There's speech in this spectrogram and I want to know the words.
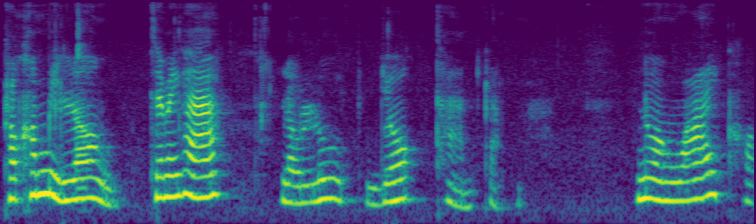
เพราะเขามีร่องใช่ไหมคะ เราลูดยกฐานกลับมาหน่วงไว้เคา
